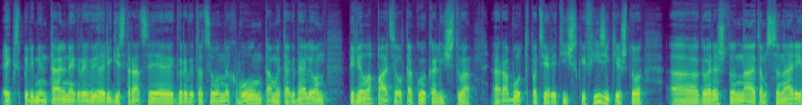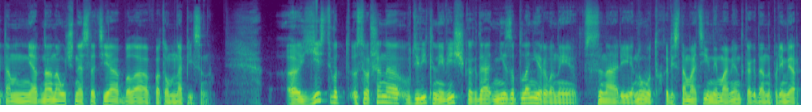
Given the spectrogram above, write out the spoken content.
экспериментальная регистрация гравитационных волн там и так далее, он перелопатил такое количество работ по теоретической физике, что э, говорят, что на этом сценарии там ни одна научная статья была потом написана. Э, есть вот совершенно удивительные вещи, когда не запланированные в сценарии, ну вот хрестоматийный момент, когда, например,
